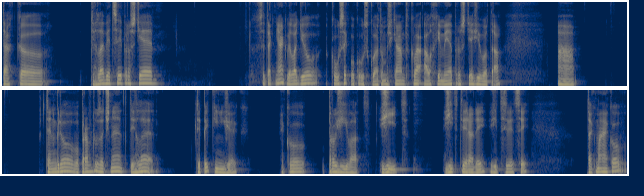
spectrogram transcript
tak eh, tyhle věci prostě se tak nějak vyladějí kousek po kousku. Já tomu říkám taková alchymie prostě života. A ten, kdo opravdu začne tyhle typy knížek jako prožívat, žít, žít ty rady, žít ty věci, tak má jako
